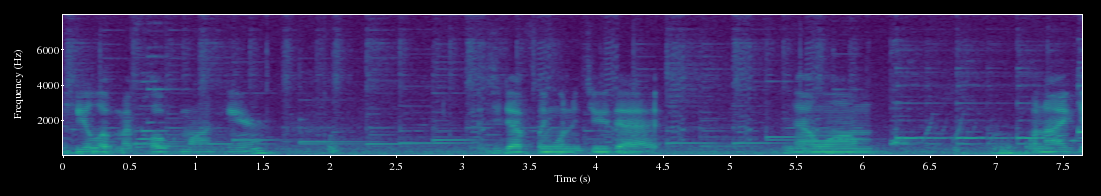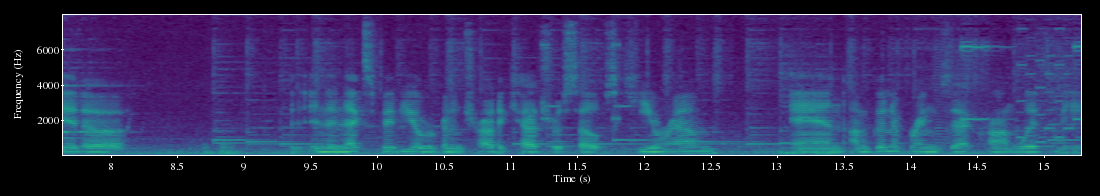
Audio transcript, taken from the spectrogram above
Gonna heal up my Pokemon here. Because you definitely want to do that. Now, um, when I get a... In the next video, we're gonna try to catch ourselves Kyurem. And I'm gonna bring Zekrom with me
